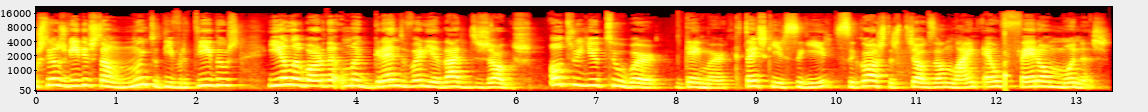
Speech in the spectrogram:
Os seus vídeos são muito divertidos e ele aborda uma grande variedade de jogos. Outro youtuber gamer que tens que ir seguir se gostas de jogos online é o Feromonas.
